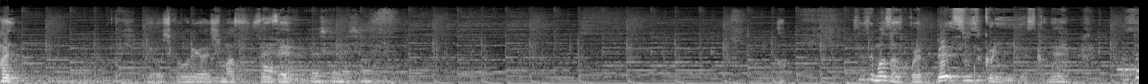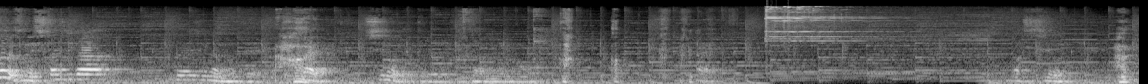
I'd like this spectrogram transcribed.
はい。よろしくお願いします先生、はいよろしくお願いします先生まずはこれベース作りですかね。そうですね下地が大事なので、はい。白でとりあえず断面を。はい。真っ白にはい。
